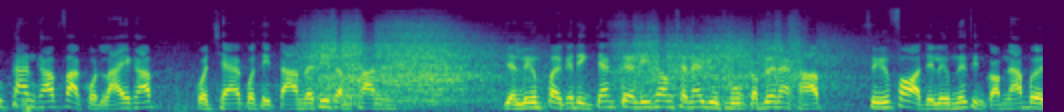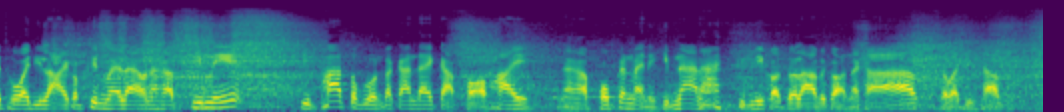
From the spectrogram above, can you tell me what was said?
ทุกๆท่านครับ ฝากกดไลค์ครับ กดแชร์กดติดตามและที่สำคัญ อย่าลืมเปิดกระดิ่งแจ้งเตือนที่ช่องช anel YouTube กับด้วยนะครับ ซื้อฟอร์ดอย่าลืมนึกถึงก๊อฟนะเบอร์โทรไอดีไลน์ก็ขึ้นไว้แล้วนะครับคลิปนี้ผิดพลาดตกหล่นประการใดกับขออภัยนะครับ พบกันใหม่ในคลิปหน้านะ คลิปนี้ขอตัวลาไปก่อนนะครับ สวัสดีครับ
